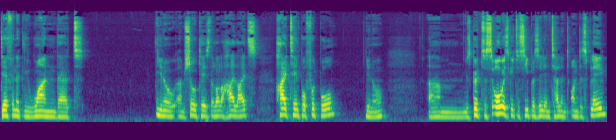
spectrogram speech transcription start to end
Definitely one that you know, um, showcased a lot of highlights, high tempo football. You know, um, it's good to always good to see Brazilian talent on display.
